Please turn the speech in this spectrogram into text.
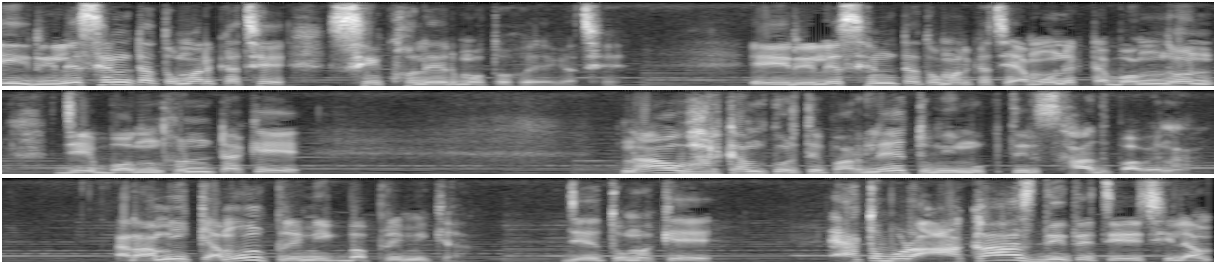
এই রিলেশনটা তোমার কাছে শেখলের মতো হয়ে গেছে। এই রিলেশনটা তোমার কাছে এমন একটা বন্ধন যে বন্ধনটাকে না ওভারকাম করতে পারলে তুমি মুক্তির স্বাদ পাবে না। আর আমি কেমন প্রেমিক বা প্রেমিকা যে তোমাকে এত বড় আকাশ দিতে চেয়েছিলাম,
